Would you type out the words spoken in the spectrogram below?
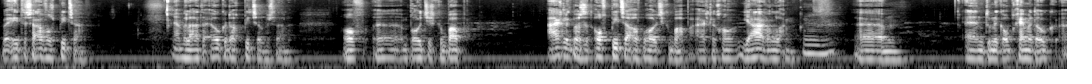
we eten s'avonds pizza. En we laten elke dag pizza bestellen. Of uh, een broodjes kebab. Eigenlijk was het of pizza of broodjes kebab. Eigenlijk gewoon jarenlang. Mhm. Ehm, en toen ik op een gegeven moment ook uh,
